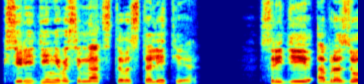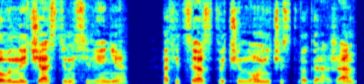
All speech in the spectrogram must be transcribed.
К середине XVIII столетия среди образованной части населения офицерства, чиновничества, горожан,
